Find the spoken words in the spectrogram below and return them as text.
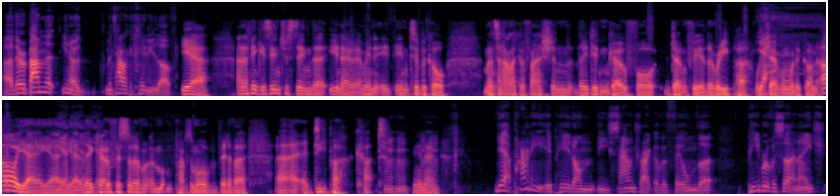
Uh, they're a band that you know Metallica clearly love. Yeah, and I think it's interesting that you know, I mean, it, in typical Metallica fashion, they didn't go for "Don't Fear the Reaper," which yeah. everyone would have gone, "Oh yeah, yeah, yeah." yeah, yeah. They go for sort of a, perhaps more of a bit of a a, a deeper cut, mm-hmm, you know. Mm-hmm. Yeah, apparently it appeared on the soundtrack of a film that people of a certain age,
